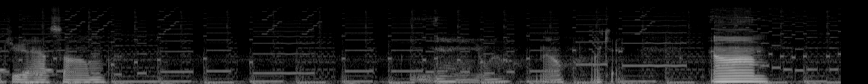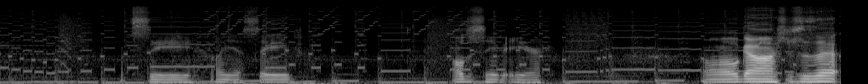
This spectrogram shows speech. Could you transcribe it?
Want you to have some. Um. Let's see. Oh yeah, save. I'll just save it here. Oh gosh, this is it.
